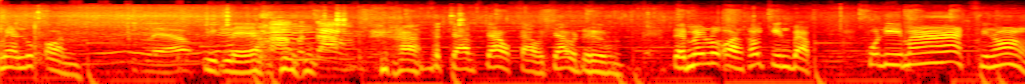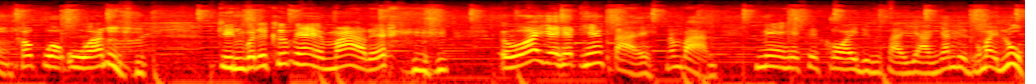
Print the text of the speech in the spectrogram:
แม่ลูกอ่อนอีกแล้วอีกแล้วทานประจทานประจำเจ้าเก่าเจ้าเดิม แต่แม่ลูกอ่อนเขากินแบบพอดีมากพี่น้องเขากลัวอ้วน กินไปได้คือแม่เอ็มมาเด้โอ้ยอย่าเฮ็ดแห้งตายน้ำหวาน แม่เฮ็ดคอยๆดึงสายยางยันดึงของไม่ลูก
